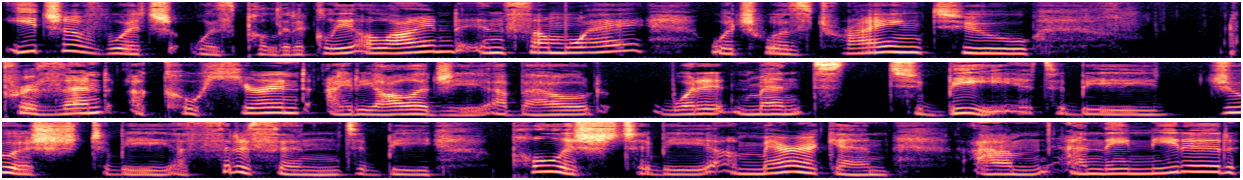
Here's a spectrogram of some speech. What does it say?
each of which was politically aligned in some way, which was trying to present a coherent ideology about what it meant to be, to be Jewish, to be a citizen, to be Polish, to be American. Um, and they needed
